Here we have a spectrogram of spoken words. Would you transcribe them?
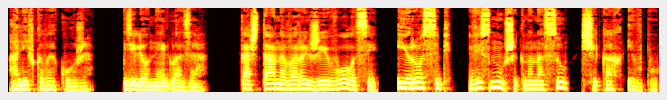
Оливковая кожа, зеленые глаза, каштаново-рыжие волосы и россыпь веснушек на носу, щеках и лбу.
